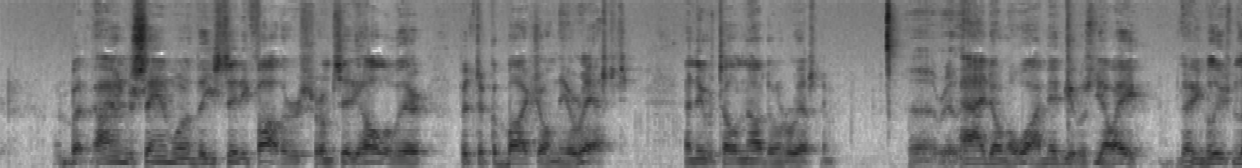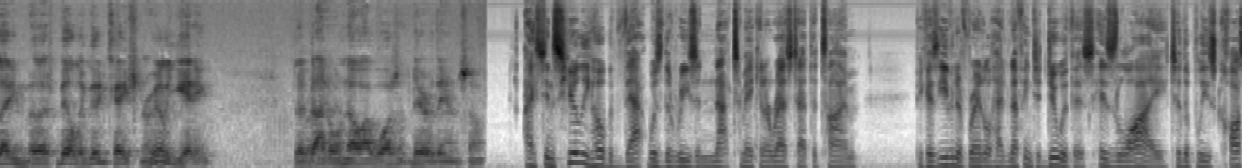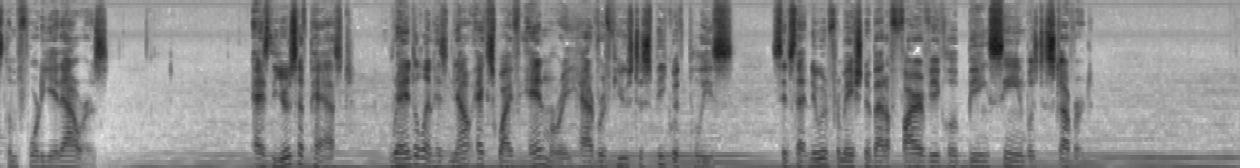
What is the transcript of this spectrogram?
But I understand one of these city fathers from City Hall over there put the kibosh on the arrest, and they were told, "No, don't arrest him." Uh, really? I don't know why. Maybe it was, you know, hey, let him loose and let him uh, build a good case and really get him. But I don't know. I wasn't there then, so. I sincerely hope that was the reason not to make an arrest at the time, because even if Randall had nothing to do with this, his lie to the police cost them 48 hours. As the years have passed, Randall and his now ex wife Anne Marie have refused to speak with police since that new information about a fire vehicle being seen was discovered.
